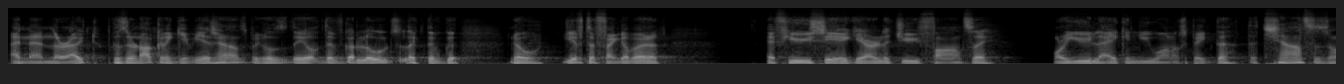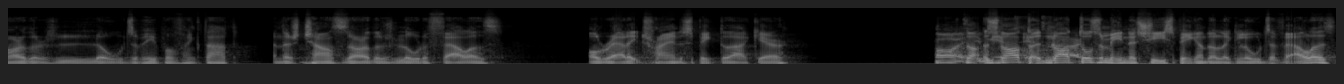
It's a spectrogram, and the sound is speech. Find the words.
and then they're out because they're not going to give you a chance because they, they've got loads. Like, they've got, no, you have to think about it. If you see a girl that you fancy or you like and you want to speak to, the chances are there's loads of people think that, and there's chances are there's a load of fellas already trying to speak to that girl. Oh, It's not, it's not, that, not doesn't mean that she's speaking to like loads of fellas,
